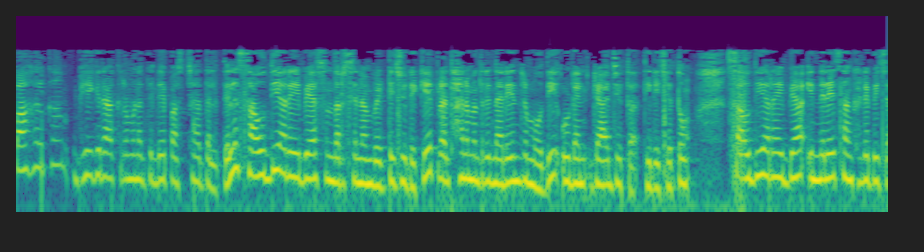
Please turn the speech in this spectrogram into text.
പഹൽഗാം ഭീകരാക്രമണത്തിന്റെ പശ്ചാത്തലത്തിൽ സൌദി അറേബ്യ സന്ദർശനം വെട്ടിച്ചുരുക്കി പ്രധാനമന്ത്രി നരേന്ദ്രമോദി ഉടൻ രാജ്യത്ത് തിരിച്ചെത്തും. സൌദി അറേബ്യ ഇന്നലെ സംഘടിപ്പിച്ച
